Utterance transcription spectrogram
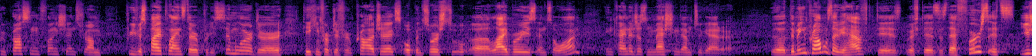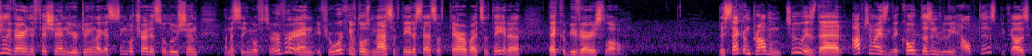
pre-processing functions from previous pipelines that are pretty similar. They're taking from different projects, open source uh, libraries, and so on, and kind of just meshing them together. Uh, the main problems that we have this, with this is that first, it's usually very inefficient. You're doing like a single threaded solution on a single server, and if you're working with those massive data sets of terabytes of data, that could be very slow. The second problem too is that optimizing the code doesn't really help this because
